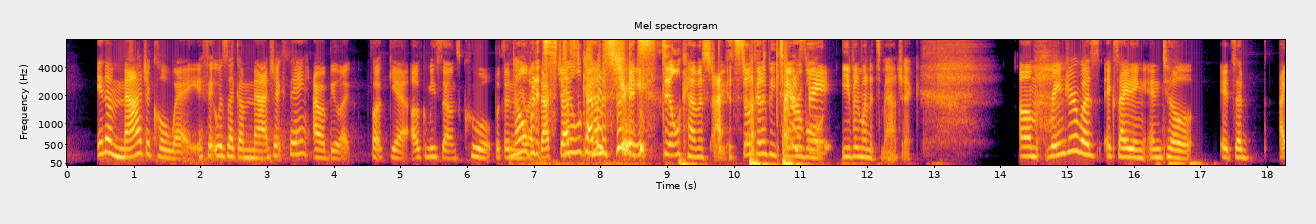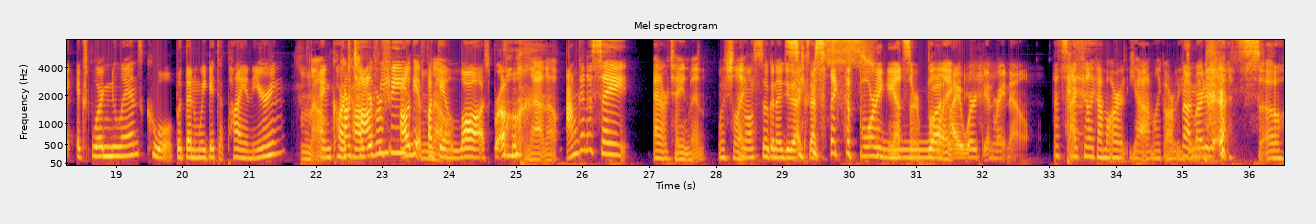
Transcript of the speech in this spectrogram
in a magical way, if it was like a magic thing, I would be like, fuck yeah, alchemy sounds cool. But then No, you're but like, it's that's still just chemistry. It's still chemistry. That's it's still going to be terrible, even when it's magic. Um, Ranger was exciting until it said I, exploring new lands, cool. But then we get to pioneering No. and cartography, I'll get fucking No. lost, bro. no, no. I'm going to say entertainment, which like I'm also gonna do that because that's like the boring answer, but, What like- I work in right now. That's. I feel like I'm already. Yeah, I'm like already. I'm already that. there. So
